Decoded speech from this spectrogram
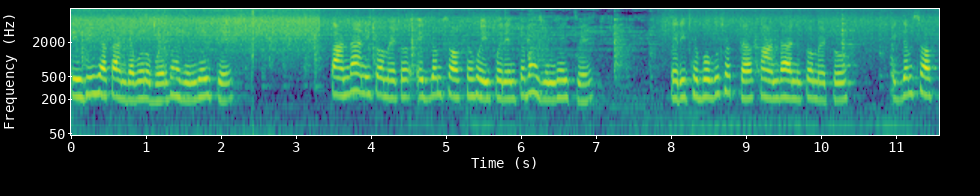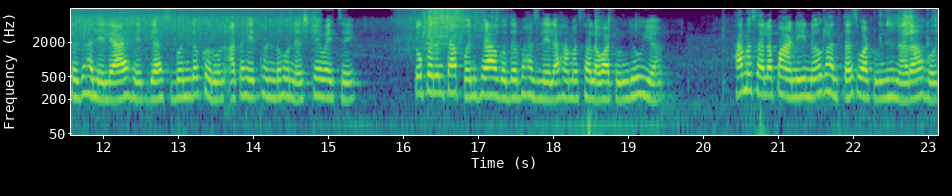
तेही ह्या कांद्याबरोबर भाजून घ्यायचे. कांदा आणि टोमॅटो एकदम सॉफ्ट होईपर्यंत भाजून घ्यायचं आहे तर इथे बघू शकता कांदा आणि टोमॅटो एकदम सॉफ्ट झालेले आहेत. गॅस बंद करून आता हे थंड होण्यास ठेवायचे तोपर्यंत आपण ह्या अगोदर भाजलेला हा मसाला वाटून घेऊया. हा मसाला पाणी न घालताच वाटून घेणार आहोत.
